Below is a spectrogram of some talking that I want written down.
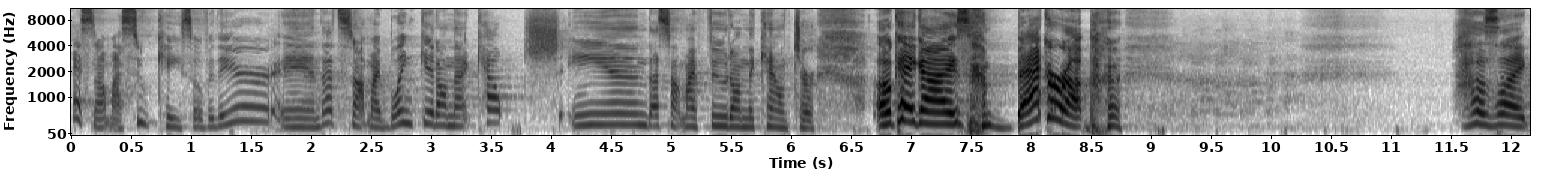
that's not my suitcase over there, and that's not my blanket on that couch, and that's not my food on the counter. Okay, guys, back her up. I was like,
